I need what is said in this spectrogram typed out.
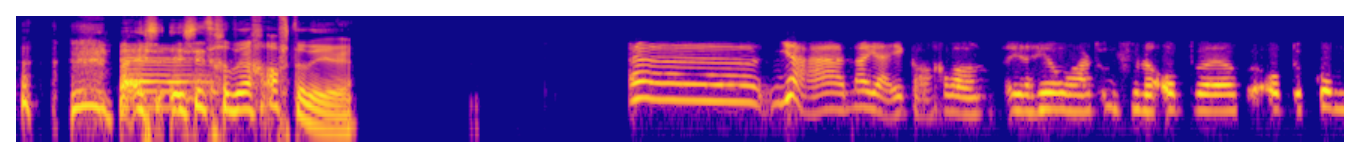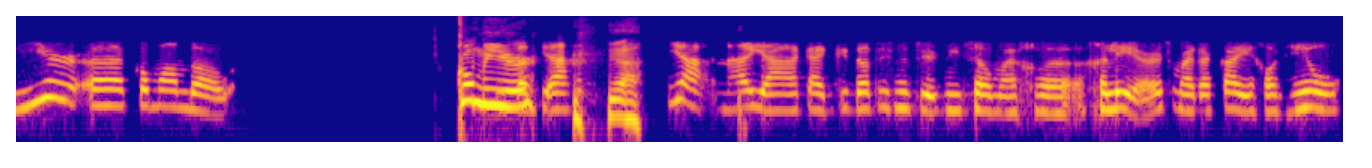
maar is, is dit gedrag af te leren? Uh, ja, nou ja, je kan gewoon heel hard oefenen op, uh, op de kom hier uh, commando. Kom hier! Dat, ja, Ja. ja, nou ja, kijk, dat is natuurlijk niet zomaar ge geleerd, maar daar kan je gewoon heel,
